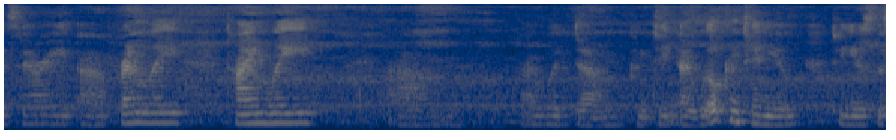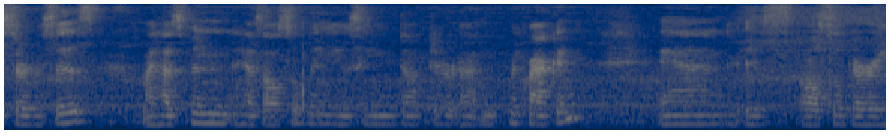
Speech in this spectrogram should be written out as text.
is very uh, friendly, timely. Um, I would um, continue. I will continue to use the services. My husband has also been using Dr. Um, McCracken and is also very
